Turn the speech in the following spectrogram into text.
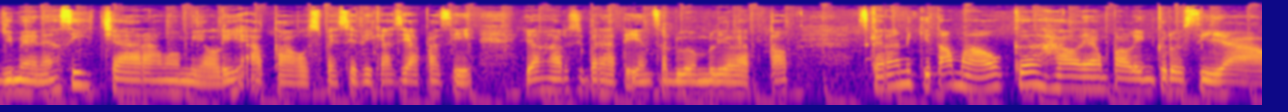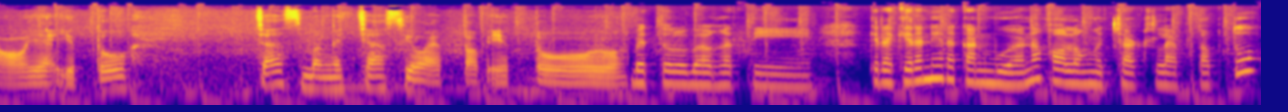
Gimana sih cara memilih atau spesifikasi apa sih Yang harus diperhatiin sebelum beli laptop Sekarang nih kita mau ke hal yang paling krusial Yaitu cas mengecas si laptop itu Betul banget nih. Kira-kira nih rekan Buana kalau ngecharge laptop tuh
